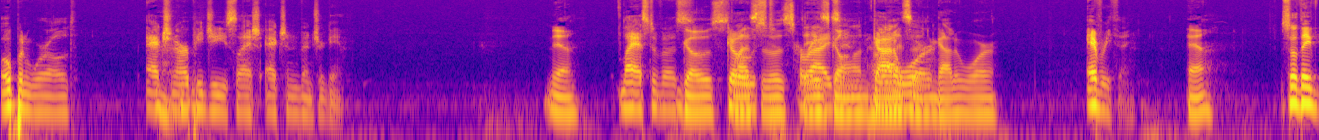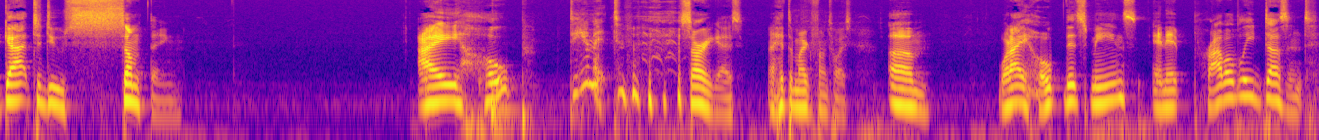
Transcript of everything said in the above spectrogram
open world action RPG slash action adventure game. Yeah. Last of Us, Ghost, Ghost, Last of Us, Horizon, Days Gone, God of War. God of War. everything. Yeah. So they've got to do something. I hope. Damn it! Sorry, guys. I hit the microphone twice. Um, what I hope this means, and it probably doesn't.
